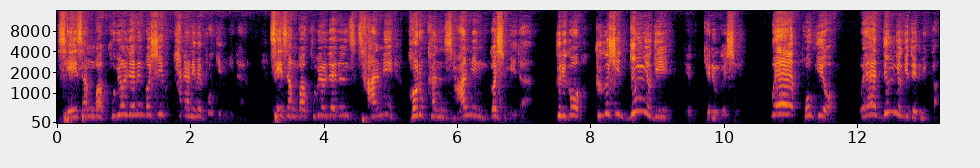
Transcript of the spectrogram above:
세상과 구별되는 것이 하나님의 복입니다. 세상과 구별되는 삶이 거룩한 삶인 것입니다. 그리고 그것이 능력이 되는 것이에요. 왜 복이요? 왜 능력이 됩니까?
